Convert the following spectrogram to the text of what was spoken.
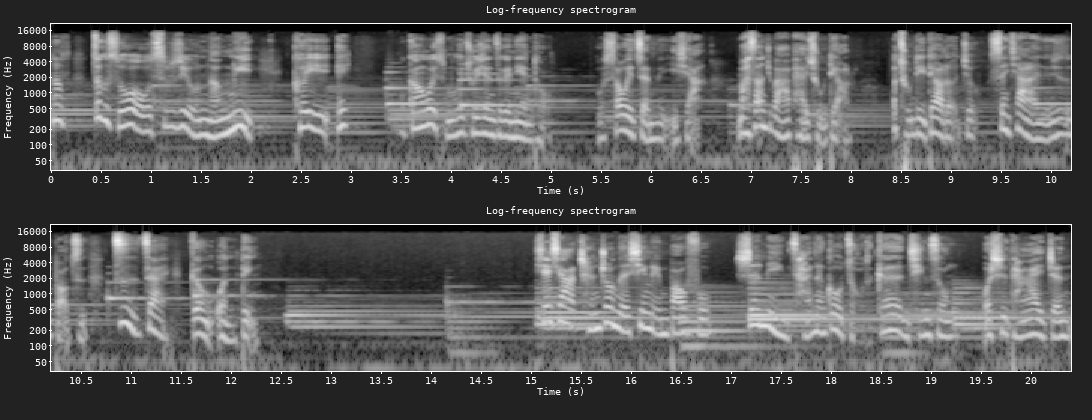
那这个时候我是不是有能力可以？哎，我刚刚为什么会出现这个念头？我稍微整理一下，马上就把它排除掉了。处理掉了，就剩下来的就是保持自在跟稳定。卸下沉重的心灵包袱，生命才能够走得更轻松。我是谭爱珍，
